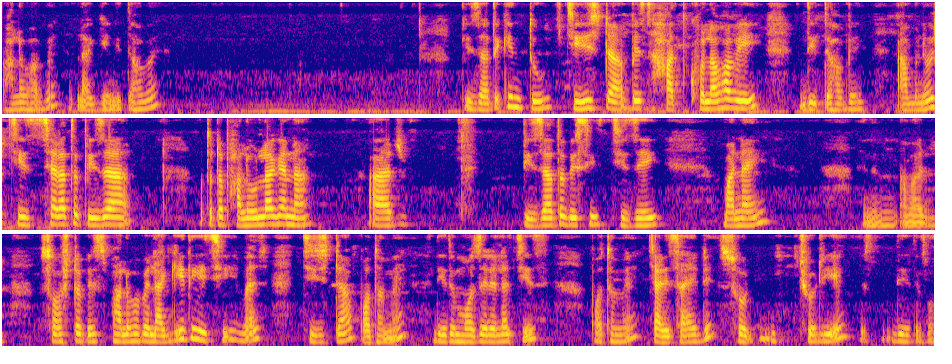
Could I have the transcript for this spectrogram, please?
ভালোভাবে লাগিয়ে নিতে হবে। পিৎজাতে কিন্তু চিজটা বেশ হাত খোলাভাবেই দিতে হবে। এমনও চিজ ছাড়া তো পিৎজা অতটা ভালোও লাগে না। আর পিৎজা তো বেশি চিজেই উম, আমার সসটা বেশ ভালোভাবে লাগিয়ে দিয়েছি। এবার চিজটা প্রথমে দিয়ে দেবো মজারেলা চিজ প্রথমে চারি সাইডে ছড়িয়ে দিয়ে দেবো।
